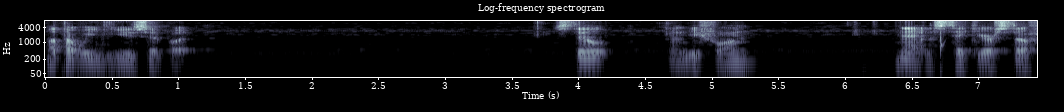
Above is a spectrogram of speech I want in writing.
Not that we'd use it, but still, gonna be fun. Now, let's take your stuff.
